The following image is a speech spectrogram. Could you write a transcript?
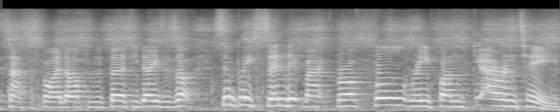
satisfied after the 30 days is up, simply send it back for a full refund guaranteed.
